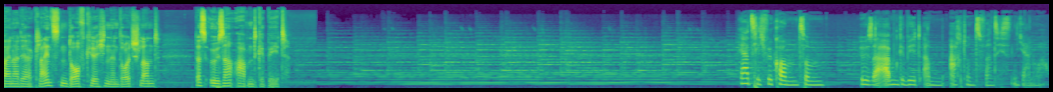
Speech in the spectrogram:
einer der kleinsten Dorfkirchen in Deutschland, das Öser Abendgebet. Herzlich willkommen zum Öser Abendgebet am 28. Januar.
